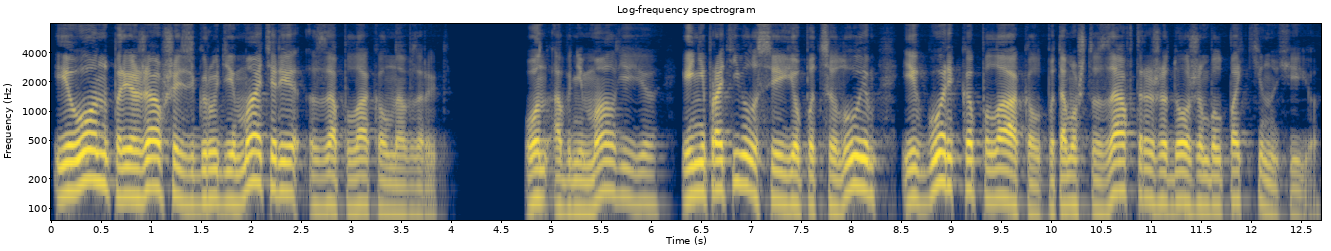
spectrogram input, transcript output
и он, прижавшись к груди матери, заплакал на взрыд. Он обнимал ее и не противился ее поцелуем, и горько плакал, потому что завтра же должен был покинуть ее.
